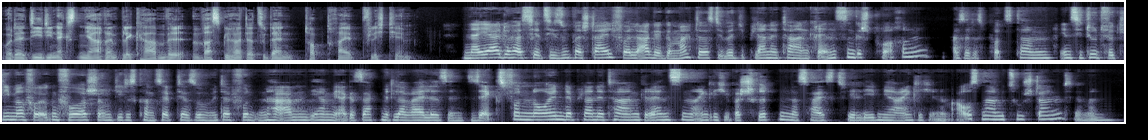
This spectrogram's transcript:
oder die die nächsten Jahre im Blick haben will. Was gehört dazu deinen Top drei Pflichtthemen? Naja, du hast jetzt die super Steilvorlage gemacht, du hast über die planetaren Grenzen gesprochen also das Potsdam Institut für Klimafolgenforschung, die das Konzept ja so miterfunden haben, die haben ja gesagt, mittlerweile sind sechs von neun der planetaren Grenzen eigentlich überschritten. Das heißt, wir leben ja eigentlich in einem Ausnahmezustand, wenn man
